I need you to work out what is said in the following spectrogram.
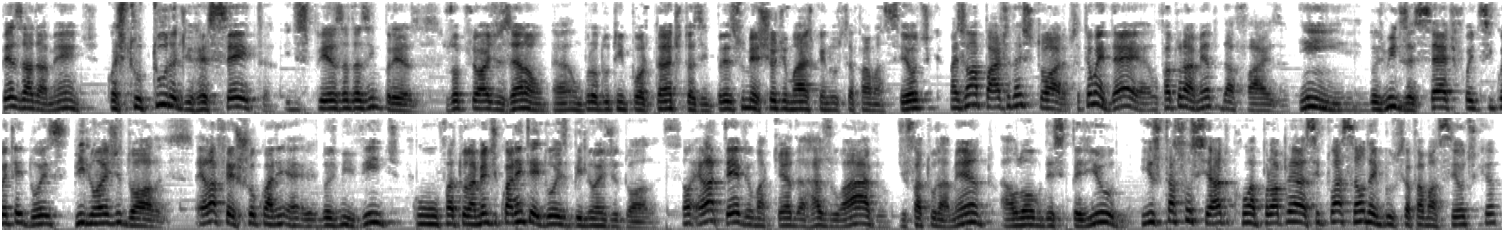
pesadamente com a estrutura de receita e despesa das empresas. Os opioides eram é, um produto importante das empresas, isso mexeu demais com a indústria farmacêutica, mas é uma parte da história. Pra você ter uma ideia, o faturamento da Pfizer em 2017 foi de 52 bilhões de dólares. Ela fechou 40 eh, 2020 com um faturamento de 42 bilhões de dólares. Então, ela teve uma queda razoável de faturamento ao longo desse período, e isso está associado com a própria situação da indústria farmacêutica farmacêutica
